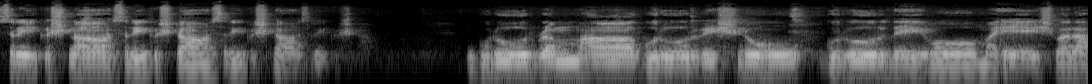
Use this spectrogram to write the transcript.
श्रीकृष्णा श्रीकृष्णा श्रीकृष्णा श्रीकृष्ण। गुरुर्ब्रह्मा गुरुर्विष्णुः गुरुर्देवो महेश्वरः।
